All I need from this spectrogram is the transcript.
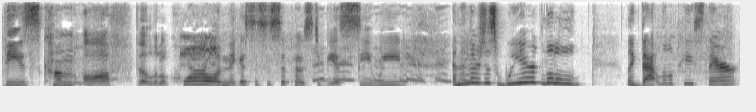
These come off the little coral, and I guess this is supposed to be a seaweed. And then there's this weird little, like that little piece there,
